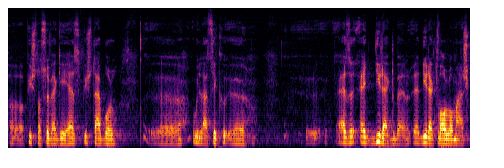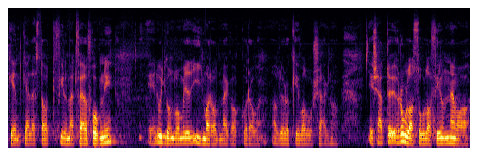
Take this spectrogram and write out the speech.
a Pista szövegéhez. Pistából úgy látszik, ez egy direktben, direkt vallomásként kell ezt a filmet felfogni. Én úgy gondolom, hogy ez így marad meg akkor az örökké valóságnak. És hát róla szól a film, nem a,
